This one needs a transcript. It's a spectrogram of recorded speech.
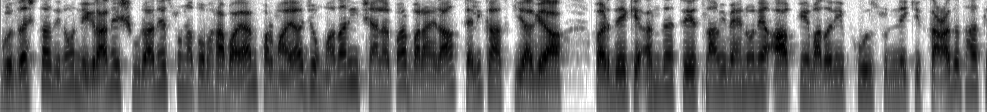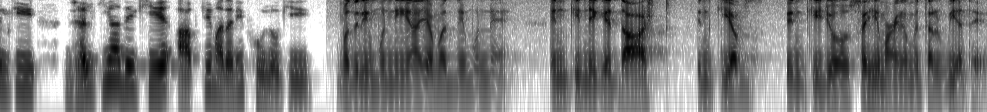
गुजश्ता दिनों निगरानी शूरा ने सुनत भरा बयान फरमाया, जो मदनी चैनल पर बरह रास्त टेलीकास्ट किया गया। पर्दे के अंदर से इस्लामी बहनों ने आपके मदनी फूल सुनने की सआदत हासिल की, झलकियाँ देखिए आपके मदनी फूलों की। मदनी मुन्निया या मदनी मुन्ने, इनकी निगहदाश्त इनकी इनकी जो सही मायनों में तरबियत है,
